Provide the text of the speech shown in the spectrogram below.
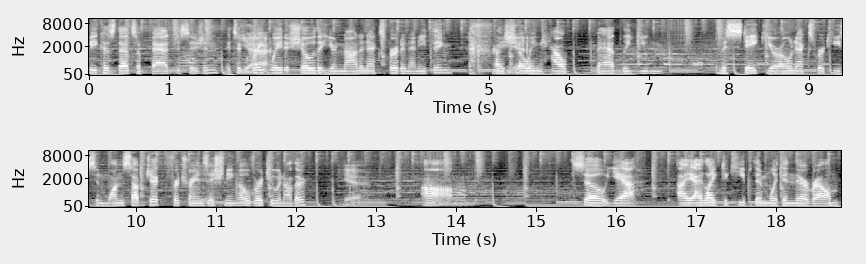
because that's a bad decision. It's a Yeah. great way to show that you're not an expert in anything by Yeah. showing how badly you mistake your own expertise in one subject for transitioning over to another. Yeah. Um, so yeah, I, I like to keep them within their realm,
